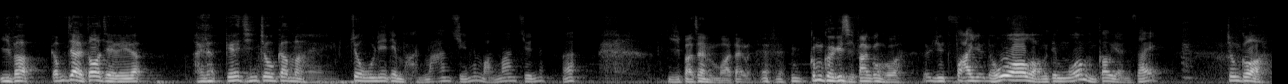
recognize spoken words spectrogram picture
二伯，咁真係多謝你啦。係啦，幾多錢租金啊？租呢啲慢慢算啦，慢慢算啦嚇。二伯真係唔話得啦。咁佢幾時翻工好啊？越快越好喎，橫掂我都唔夠人使。鐘哥啊，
